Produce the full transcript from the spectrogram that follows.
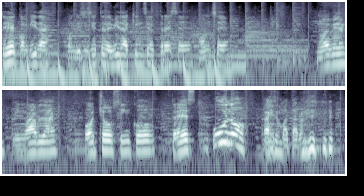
Sigue con vida, con 17 de vida, 15, 13, 11, 9, y no habla. 8, 5, 3, 1. Ay, lo mataron.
